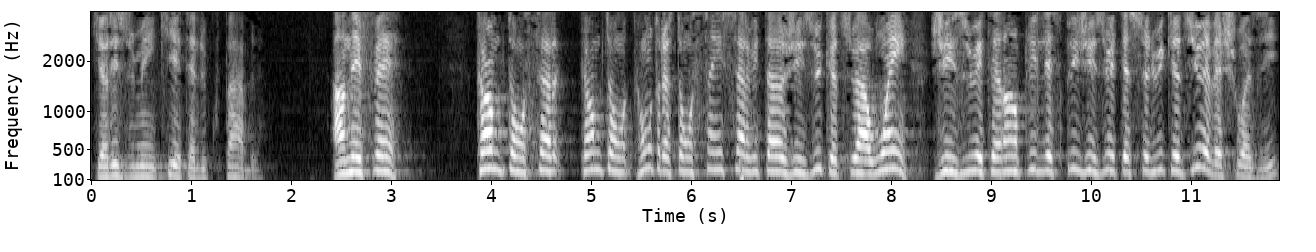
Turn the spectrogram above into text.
qui a résumé qui était le coupable. En effet, comme, ton, comme ton, contre ton saint serviteur Jésus que tu as oint, Jésus était rempli de l'Esprit, Jésus était celui que Dieu avait choisi.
